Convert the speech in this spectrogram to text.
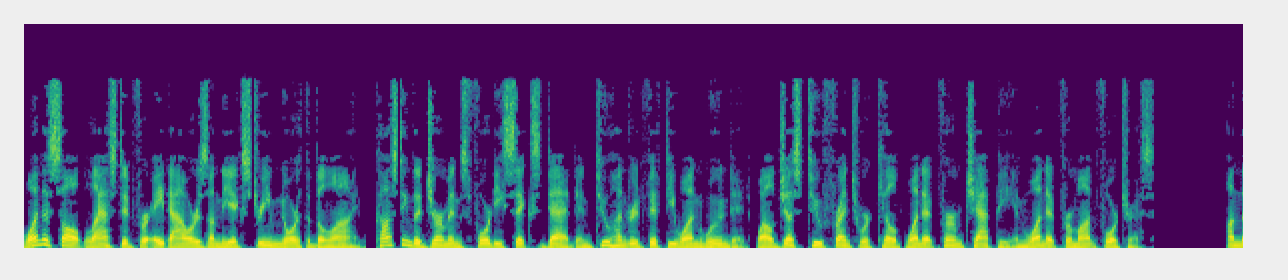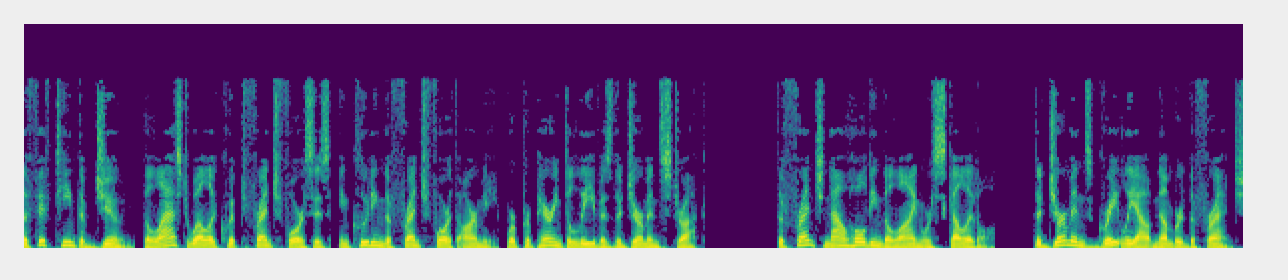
One assault lasted for eight hours on the extreme north of the line, costing the Germans 46 dead and 251 wounded, while just two French were killed one at Ferme Chappy and one at Fermont Fortress. On 15 June, the last well-equipped French forces, including the French Fourth Army, were preparing to leave as the Germans struck. The French now holding the line were skeletal. The Germans greatly outnumbered the French.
